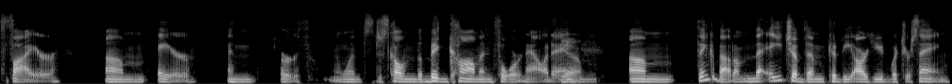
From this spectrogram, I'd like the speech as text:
fire um air and earth let's just call them the big common four nowadays Yeah. um think about them The, each of them could be argued what you're saying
